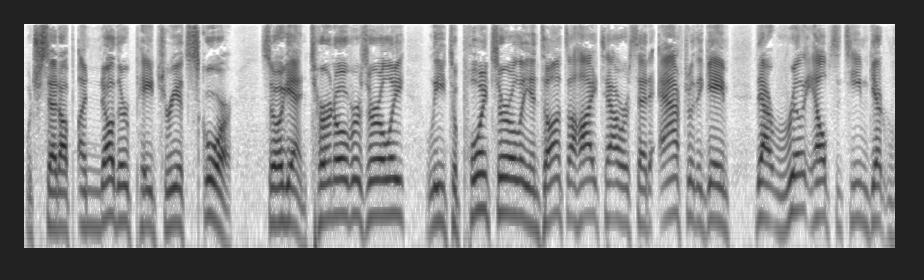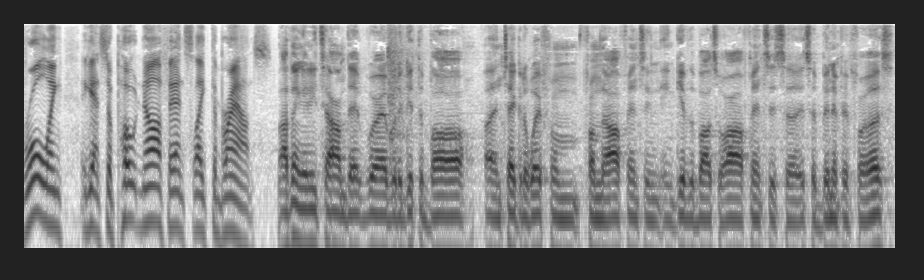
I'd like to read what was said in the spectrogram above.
which set up another Patriots score. So again, turnovers early lead to points early, and Dont'a Hightower said after the game that really helps the team get rolling against a potent offense like the Browns. I think anytime that we're able to get the ball uh, and take it away from, from the offense and, and give the ball to our offense, it's a, it's a benefit for us.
